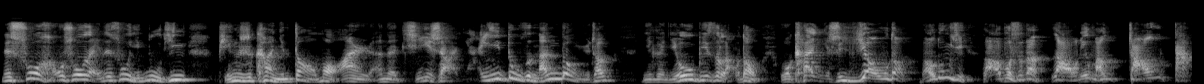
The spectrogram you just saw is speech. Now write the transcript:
那说好说歹的，说你不听。平时看你道貌岸然的，其实呀，一肚子男盗女娼。”你个牛鼻子老道，我看你是妖道，老东西，老不死的老流氓，找打！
